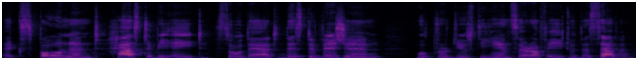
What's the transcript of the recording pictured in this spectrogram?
exponent has to be 8 so that this division will produce the answer of a to the 7.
